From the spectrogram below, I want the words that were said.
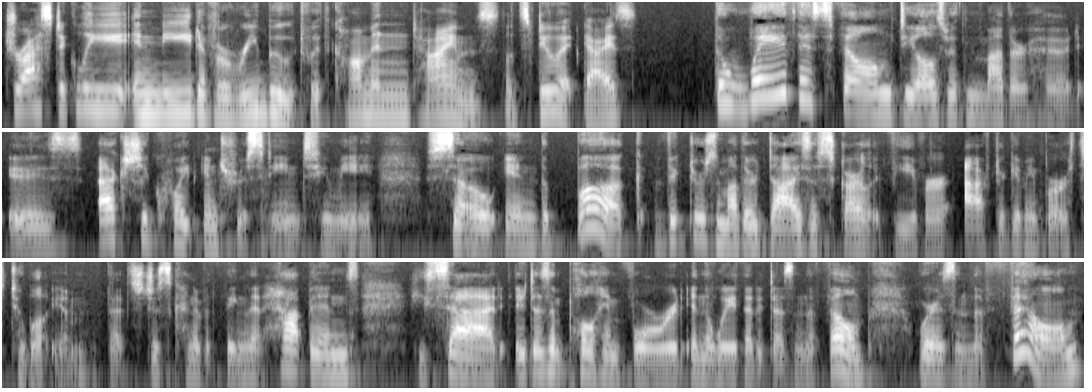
drastically in need of a reboot with common times. Let's do it, guys. The way this film deals with motherhood is actually quite interesting to me. So, in the book, Victor's mother dies of scarlet fever after giving birth to William. That's just kind of a thing that happens. He's sad. It doesn't pull him forward in the way that it does in the film. Whereas in the film,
